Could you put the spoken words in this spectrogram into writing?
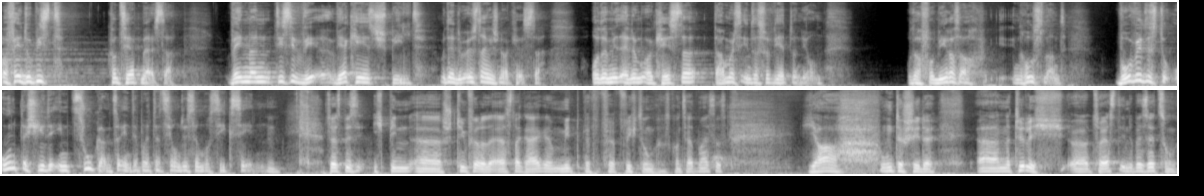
Orphée, du bist Konzertmeister. Wenn man diese Werke jetzt spielt mit einem österreichischen Orchester oder mit einem Orchester damals in der Sowjetunion oder von mir aus auch in Russland, wo würdest du Unterschiede im Zugang zur Interpretation dieser Musik sehen? Hm. Zuerst, ich bin äh, Stimmführer der ersten Geige mit Verpflichtung des Konzertmeisters. Ja, Unterschiede. Äh, natürlich, äh, zuerst in der Besetzung.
